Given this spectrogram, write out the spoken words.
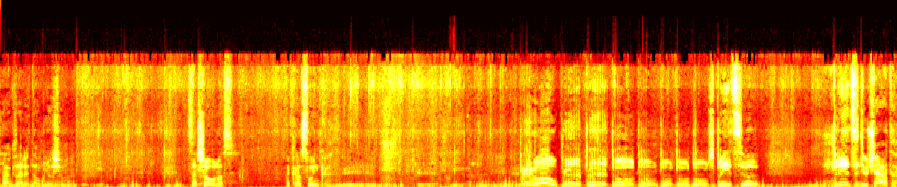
Так, зараз там включимо. Це що у нас? Та красунька. Прр, оу, прр, прр, тру, Сприц. Сприц, дівчата.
